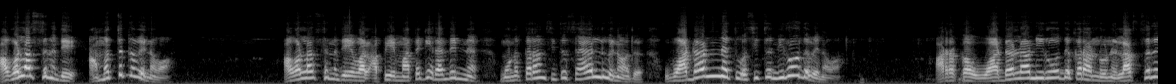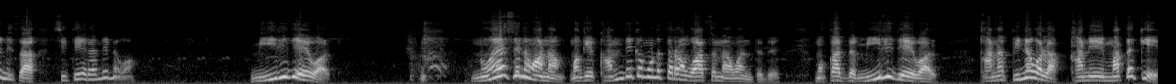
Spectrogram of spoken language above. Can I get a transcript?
අවලස්සන දේ අමතක වෙනවා. අවලස්සන දේවල් අපේ මතකේ රැඳෙන්න මොනතරම් සිත සෑල්ලු වෙනවද? වඩන්න නැතුව සිත නිරෝධ වෙනවා. අරක වඩලා නිරෝධ කරන්න ඕනේ. ලස්සන නිසා සිතේ රැඳෙනවා. මීරි දේවල් නොඇසෙනවා නම් මගේ කන් දෙක මොනතරම් වාසනාවන්තද? මොකද්ද මීරි දේවල් කන පිනවල කනේ මතකේ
